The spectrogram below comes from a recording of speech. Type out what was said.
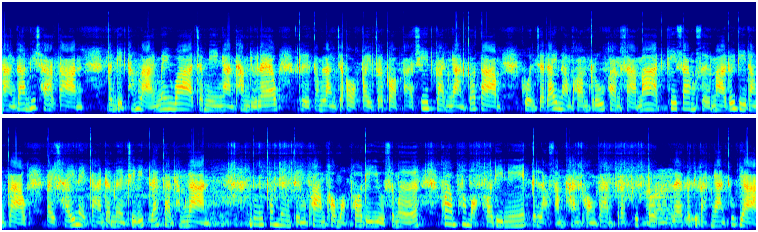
ทางด้านวิชาการ บัณฑิตทั้งหลายไม่ว่าจะมีงานทำอยู่แล้ว หรือกำลังจะออกไปประกอบอาชีพการงานก็ตาม ควรจะได้นำความรู้ความสามารถที่สร้างเสริมมาด้วยดีดังกล่าว ไปใช้ในการดำเนินชีวิตและการทำงาน โดยคำนึงถึงความพอเหมาะพอดีอยู่เสมอ ความพอเหมาะพอดีนี้เป็นหลักสำคัญของการประพฤติตนและปฏิบัติงานทุกอย่าง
